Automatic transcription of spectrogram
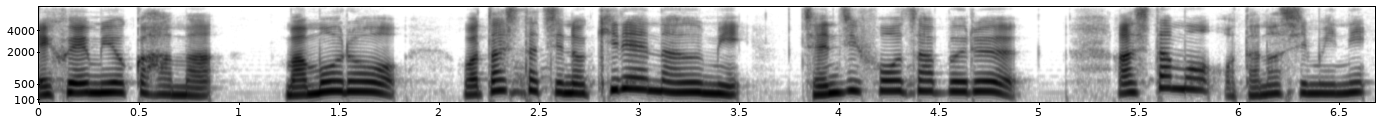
FM 横浜守ろう。私たちの綺麗な海チェンジフォーザブルー。明日もお楽しみに。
